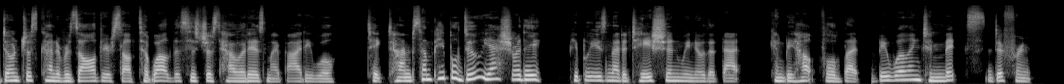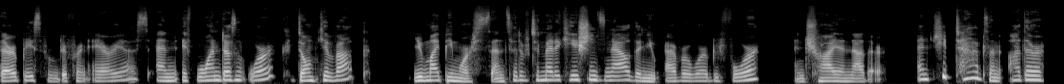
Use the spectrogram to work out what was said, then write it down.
Don't just kind of resolve yourself to, well, this is just how it is. My body will take time. Some people do. Yeah, sure. They People use meditation. We know that that can be helpful, but be willing to mix different therapies from different areas. And if one doesn't work, don't give up. You might be more sensitive to medications now than you ever were before and try another. And keep tabs on other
